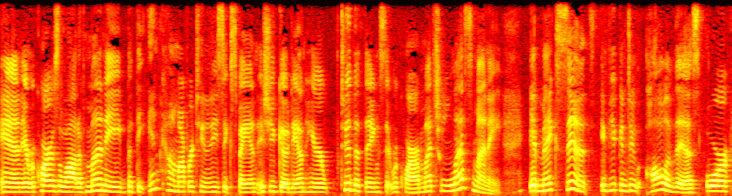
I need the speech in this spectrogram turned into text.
and it requires a lot of money, but the income opportunities expand as you go down here to the things that require much less money. It makes sense if you can do all of this or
